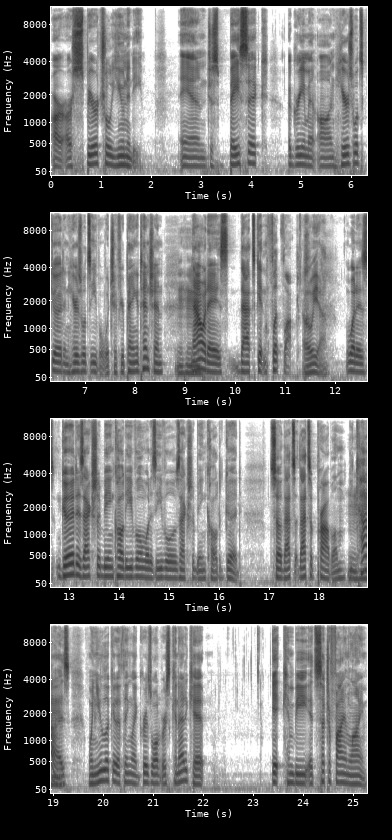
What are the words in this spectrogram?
our our spiritual unity and just basic agreement on here's what's good and here's what's evil which if you're paying attention Mhm. nowadays that's getting flip-flopped oh yeah what is good is actually being called evil and what is evil is actually being called good so that's that's a problem Mhm. because when you look at a thing like Griswold versus Connecticut it can be it's such a fine line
